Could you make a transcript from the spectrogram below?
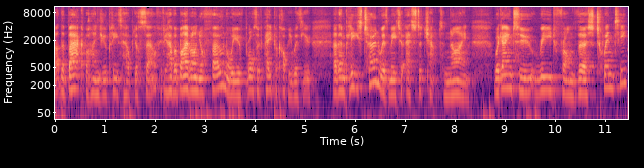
at the back behind you. Please help yourself. If you have a Bible on your phone or you've brought a paper copy with you, uh, then please turn with me to Esther chapter 9. We're going to read from verse 20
